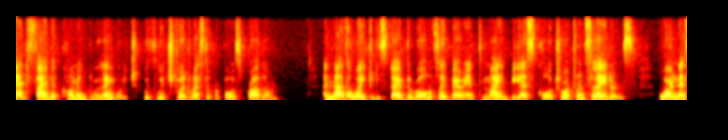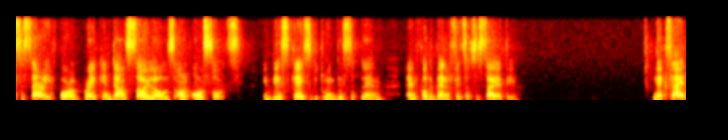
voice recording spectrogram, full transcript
and find a common language with which to address the proposed problem. Another way to describe the role of librarians might be as cultural translators, who are necessary for breaking down silos on all sorts, in this case between discipline and for the benefits of society. Next slide.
